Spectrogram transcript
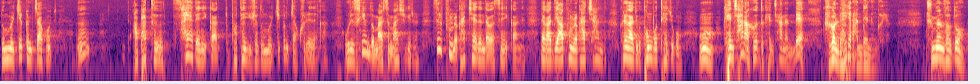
눈물 찔끔 짜고 응? 아파트 사야 되니까 보태주셔 눈물 찔끔 짜고 그래 내가. 우리 스님도 말씀하시기를 슬픔을 같이 해야 된다고 했으니까 내가 네 아픔을 같이 한다. 그래가지고 돈 보태주고 응, 괜찮아. 그것도 괜찮은데 그걸로 해결 안 되는 거예요. 주면서도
